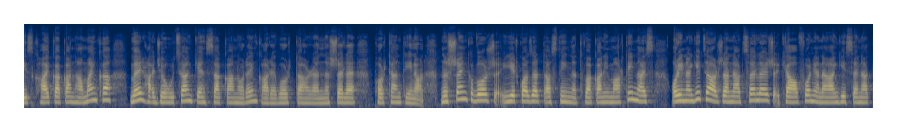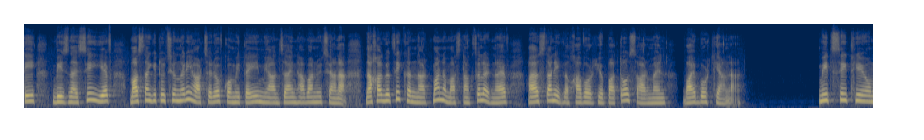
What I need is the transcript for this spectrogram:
իսկ հայկական համայնքը մեր հաջողության կենսականորեն կարևոր տարրը նշել է Փորթանտինոն։ Նշենք, որ 2019 թվականի մարտին այս օրինագիծը արժանացել էր Կալիֆոռնիա նահանգի սենատի բիզնեսի եւ մասնագիտությունների հարցերով կոմիտեի միաձայն հավանությանը։ Նախագծի քննարկմանը մասնակցել էր նաեւ Հայաստանի գլխավոր հյուպատոս Արմեն Բայբորթյանը։ Միդսիթիում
